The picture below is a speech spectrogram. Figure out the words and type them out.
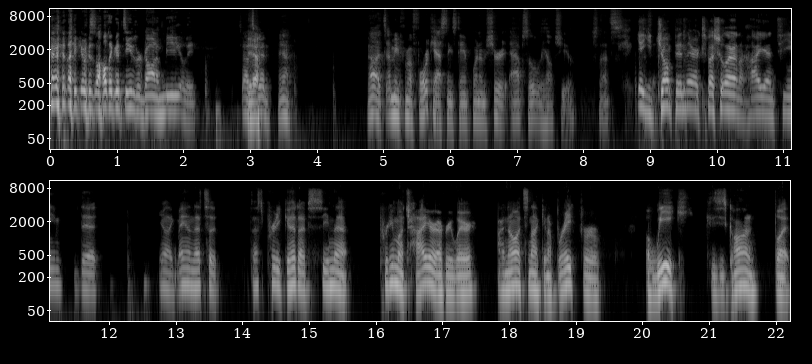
like it was all the good teams were gone immediately. So that's Yeah. good. Yeah. No, it's I mean from a forecasting standpoint, I'm sure it absolutely helps you. So that's yeah, you jump in there, especially on a high end team that you're like, man, that's a that's pretty good. I've seen that pretty much higher everywhere. I know it's not going to break for a week because he's gone, but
